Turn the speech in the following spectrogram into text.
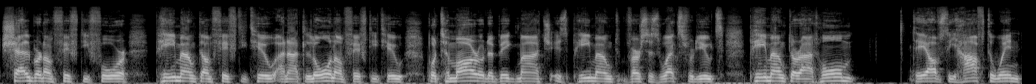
Shelbourne on 54, Peamount on 52, and Athlone on 52. But tomorrow, the big match is Peamount versus Wexford Youths. Peamount are at home. They obviously have to win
